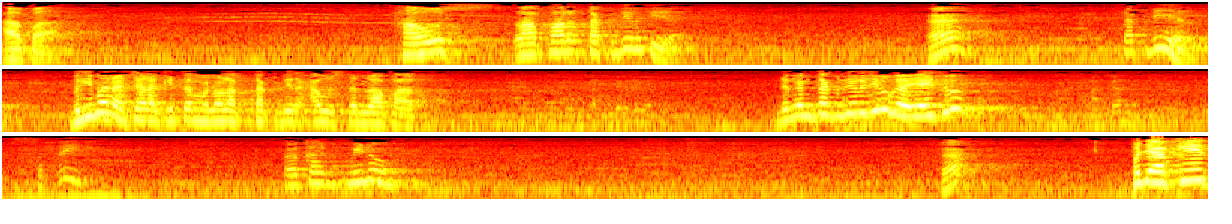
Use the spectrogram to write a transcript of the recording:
Apa? Haus, lapar, takdir tidak? Hah? Takdir. Bagaimana cara kita menolak takdir haus dan lapar? Dengan takdir juga yaitu makan. Sahih akan minum. Ya? Penyakit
